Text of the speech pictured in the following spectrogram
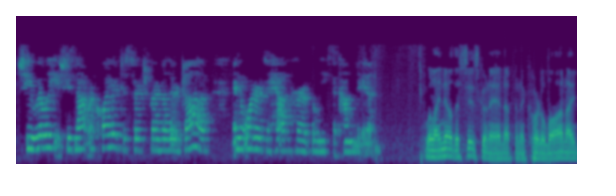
she really she's not required to search for another job in order to have her beliefs accommodated. Well, I know this is going to end up in a court of law, and I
